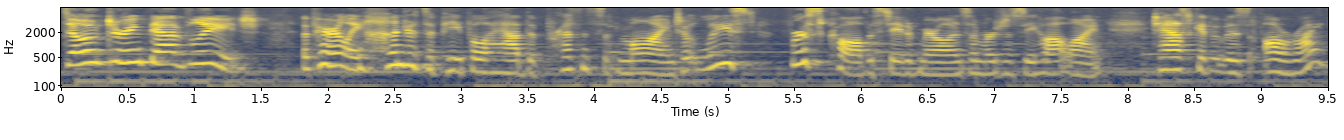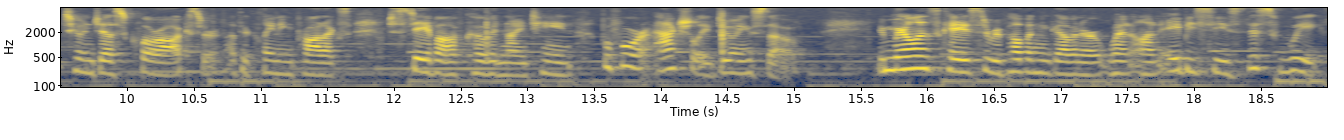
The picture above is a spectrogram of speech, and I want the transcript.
Don't drink that bleach. Apparently, hundreds of people had the presence of mind to at least first call the state of Maryland's emergency hotline to ask if it was all right to ingest Clorox or other cleaning products to stave off COVID 19 before actually doing so. In Maryland's case, the Republican governor went on ABC's This Week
